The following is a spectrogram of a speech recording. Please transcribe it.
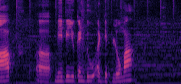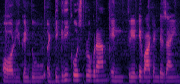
आप uh, maybe you can do a diploma or you can do a degree course program in creative art and design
